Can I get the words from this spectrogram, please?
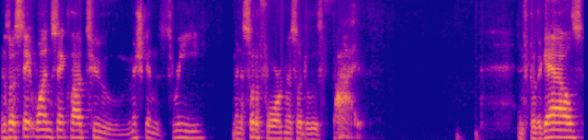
Minnesota State 1, St. Cloud 2, Michigan 3, Minnesota 4, Minnesota Duluth 5. And for the gals,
